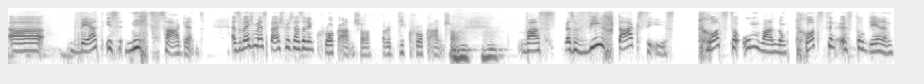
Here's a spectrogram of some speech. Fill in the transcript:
äh, Wert ist nichtssagend. Also wenn ich mir jetzt beispielsweise den Croc anschaue oder die Croc anschaue, Mhm. Mhm. was, also wie stark sie ist, trotz der Umwandlung, trotz den Östrogenen,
